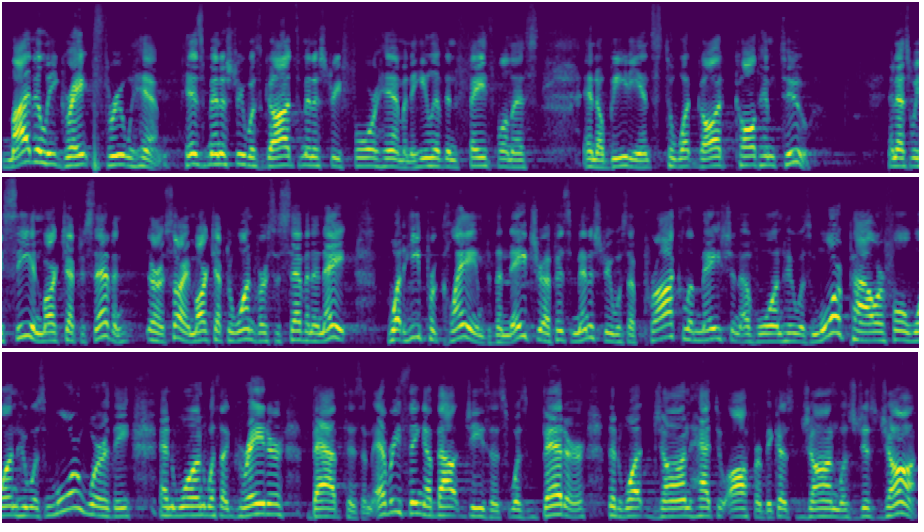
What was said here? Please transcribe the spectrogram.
mightily great through him. His ministry was God's ministry for him, and he lived in faithfulness and obedience to what God called him to. And as we see in Mark chapter 7, or sorry, Mark chapter 1, verses 7 and 8, what he proclaimed, the nature of his ministry was a proclamation of one who was more powerful, one who was more worthy, and one with a greater baptism. Everything about Jesus was better than what John had to offer because John was just John.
